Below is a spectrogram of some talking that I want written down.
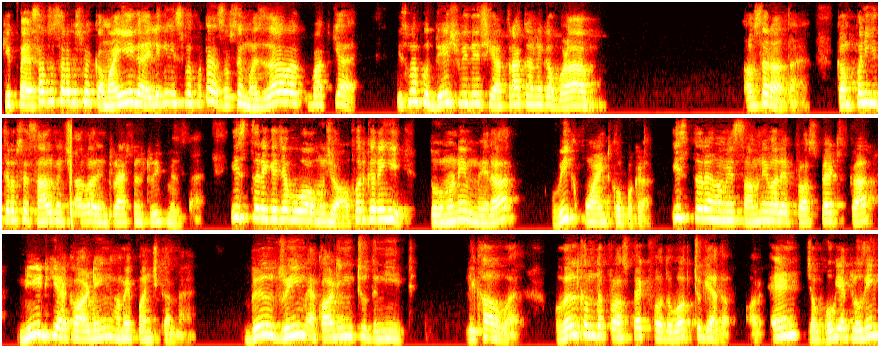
कि पैसा तो सिर्फ़ इसमें कमाइएगा लेकिन इसमें पता है सबसे मज़ेदार बात क्या है? इसमें आपको देश विदेश यात्रा करने का बड़ा अवसर आता है। कंपनी की तरफ़ से साल में चार बार इंटरनेशनल ट्रिप मिलता है। इस तरह के जब वो मुझे ऑफ़र करेंगी तो उन्होंने मेरा वीक पॉइंट को पकड़ा। इस तरह हमें सामने वाले प्रोस्पेक्ट का नीड के अकॉर्डिंग हमें पंच करना है। Build dream according to the need लिखा हुआ है। Welcome the prospect for the work together और एंड जब हो गया क्लोजिंग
